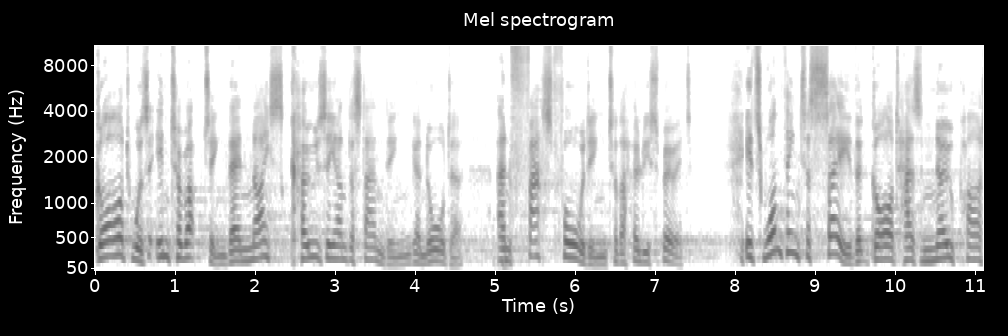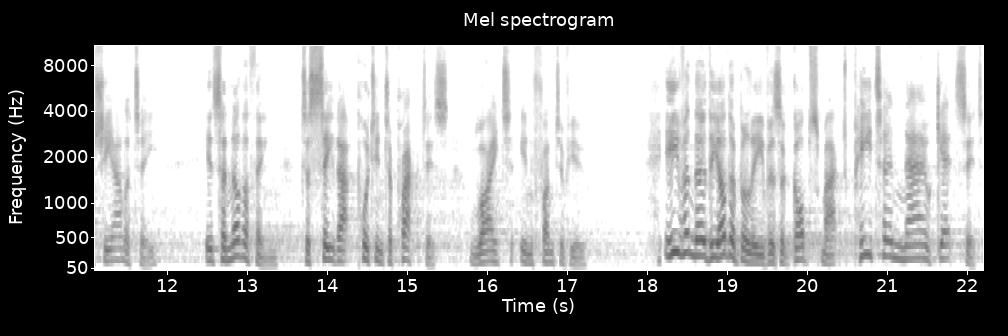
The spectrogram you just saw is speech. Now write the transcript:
God was interrupting their nice, cozy understanding and order and fast forwarding to the Holy Spirit. It's one thing to say that God has no partiality, it's another thing to see that put into practice right in front of you. Even though the other believers are gobsmacked, Peter now gets it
